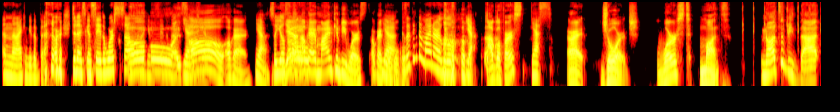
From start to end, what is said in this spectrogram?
and then I can be the best, or Danez can say the worst stuff. Oh, I I yeah, oh, yeah. okay. Yeah, so you'll yeah, say, okay. Mine can be worse. Okay, yeah, cool, cool, Because I think that mine are a little, yeah. I'll go first. Yes. All right, George. Worst month. Not to be that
